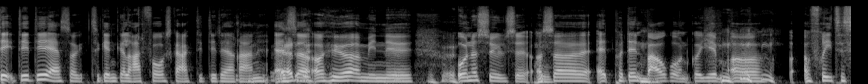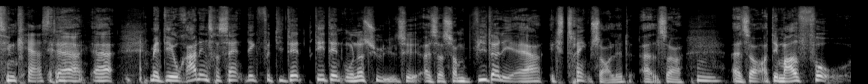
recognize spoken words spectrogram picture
Det, det, det er så til gengæld ret forskeragtigt, det der Rane. Altså det? at høre om en øh, undersøgelse, og så at på den baggrund gå hjem og, og fri til sin kæreste. Ja, ja. Men det er jo ret interessant, ikke? fordi den, det er den undersøgelse, altså, som vidderligt er ekstremt solid. Altså, mm. altså, og det er meget få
